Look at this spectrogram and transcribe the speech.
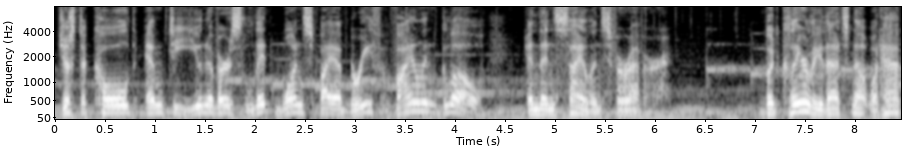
Just a cold, empty universe lit once by a brief, violent glow and then silence forever. But clearly, that's not what happened.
